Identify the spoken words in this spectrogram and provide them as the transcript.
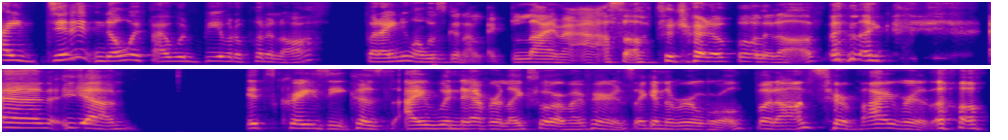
i didn't know if i would be able to put it off but i knew i was gonna like lie my ass off to try to pull it off. Like and yeah it's crazy because I would never like swear at my parents like in the real world, but on Survivor though,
